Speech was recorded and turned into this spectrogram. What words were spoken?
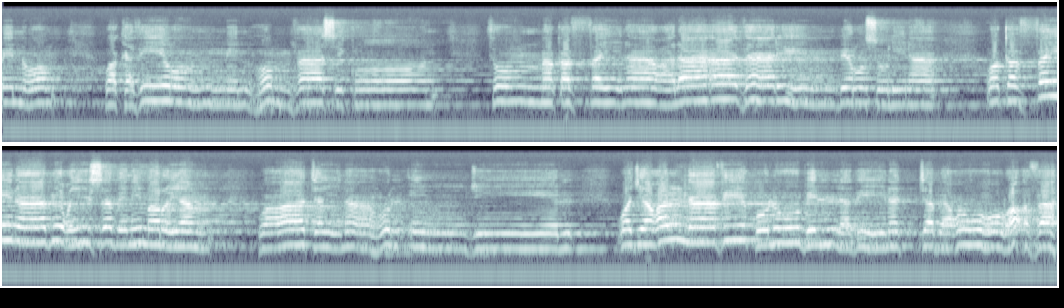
منهم وكثير منهم فاسقون. ثم قفينا على آثارهم برسلنا وكفينا بعيسى ابن مريم وآتيناه الإنجيل وجعلنا في قلوب الذين اتبعوه رأفة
